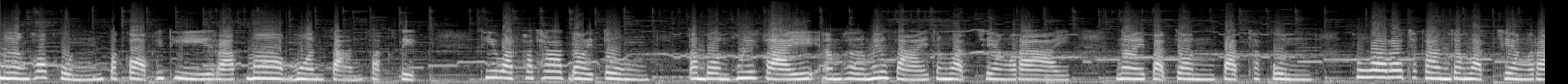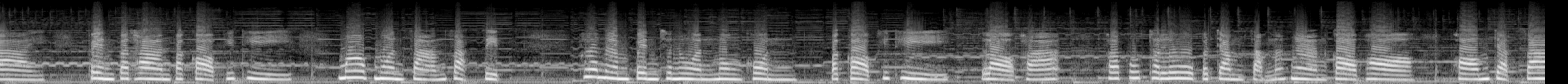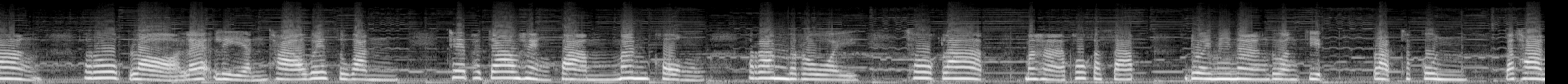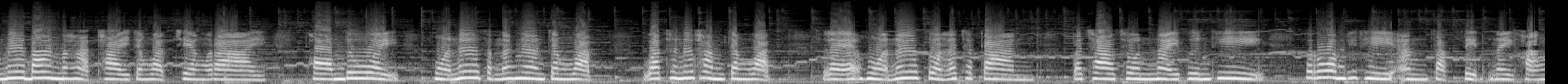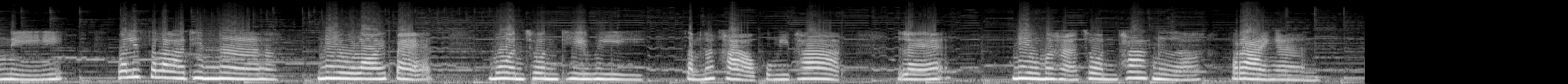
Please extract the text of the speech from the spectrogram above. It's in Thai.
เมืองพ่อขุนประกอบพิธีรับมอบมวลสารศักดิ์สิทธิ์ ที่วัดพระธาตุดอยตุง ตำบลห้วยไคล้อำเภอแม่สายจังหวัดเชียงราย นายประจนปัชกุล ผู้ว่าราชการจังหวัดเชียงราย เป็นประธานประกอบพิธี มอบมวลสารศักดิ์สิทธิ์เพื่อนำเป็นชนวนมงคล ประกอบพิธี หล่อพระ พระพุทธรูปประจำสำนักงานกอพอพ ร้อมจัดสร้าง รูปหล่อและเหรียญท้าวเวสสุวรรณเทพเจ้าแห่งความมั่นคง ร่ำรวย โชคลาภมหาโภคทรัพย์ โดยมีนางดวงจิต ปลัดชกุล ประธานแม่บ้านมหาไทยจังหวัดเชียงราย พร้อมด้วย หัวหน้าสำนักงานจังหวัด วัฒนธรรมจังหวัด และหัวหน้าส่วนราชการ ประชาชนในพื้นที่ ร่วมพิธีอันศักดิ์สิทธิ์ในครั้งนี้ วลิศลาทินนา นิวร้อยแปดมวลชนทีวี สำนักข่าวภูมิภาค และนิวมหาชนภาคเหนือรายงาน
